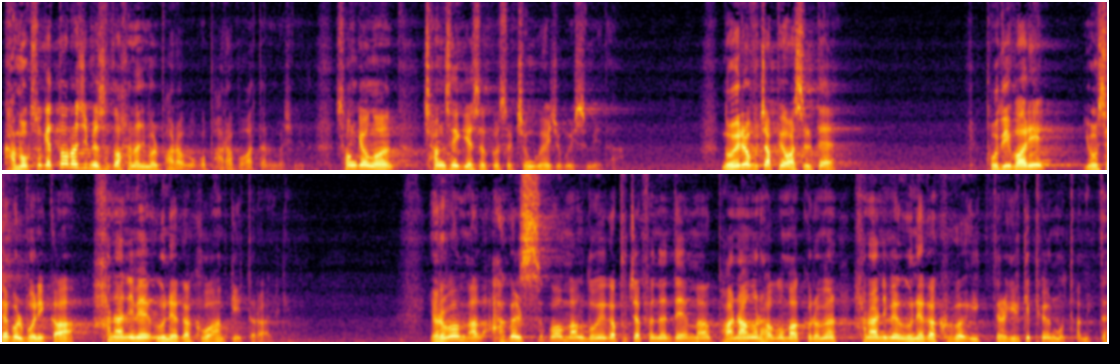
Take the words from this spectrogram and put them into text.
감옥 속에 떨어지면서도 하나님을 바라보고 바라보았다는 것입니다. 성경은 창세기에서 그것을 증거해 주고 있습니다. 노예로 붙잡혀 왔을 때 보디발이 요셉을 보니까 하나님의 은혜가 그와 함께 있더라. 여러분 막 악을 쓰고 막 노예가 붙잡혔는데 막 반항을 하고 막 그러면 하나님의 은혜가 그거 있더라 이렇게 표현 못 합니다.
